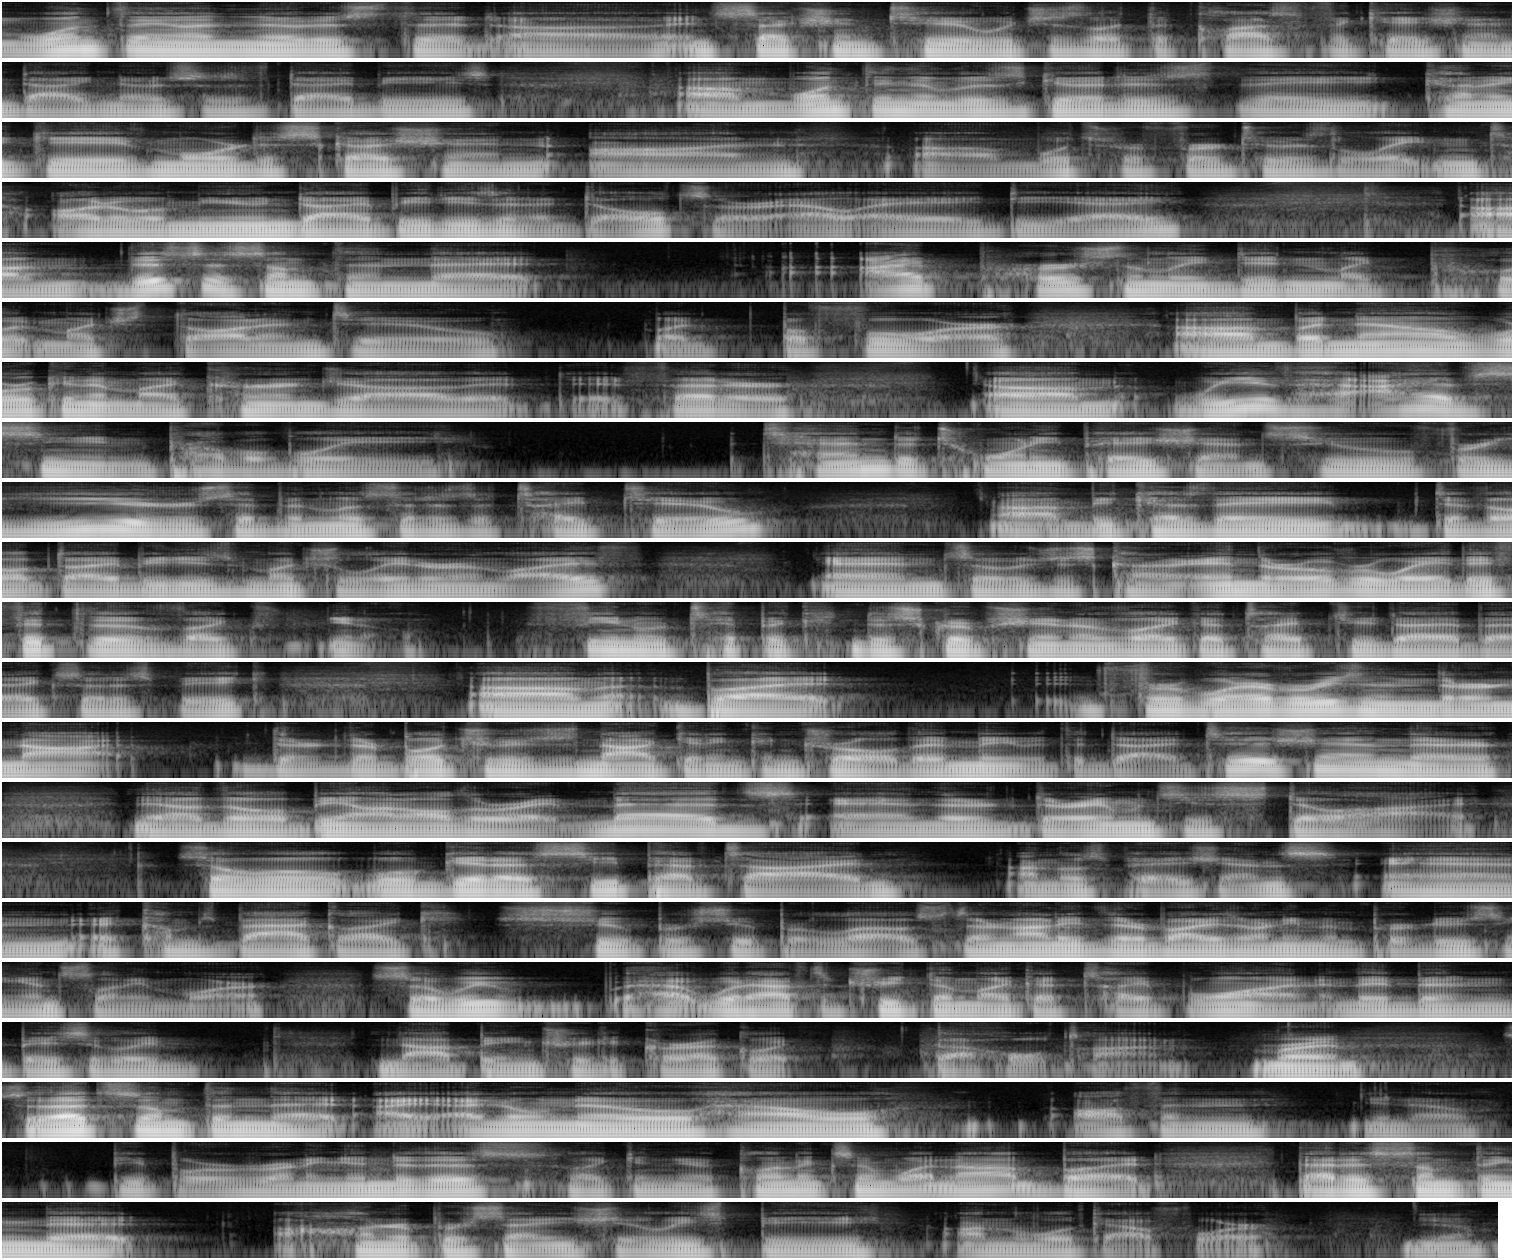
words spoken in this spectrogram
One thing I noticed that uh, in section two, which is like the classification and diagnosis of diabetes, um, one thing that was good is they kind of gave more discussion on um, what's referred to as latent autoimmune diabetes in adults, or LADA. Um, this is something that I personally didn't like put much thought into like before, um, but now working at my current job at, at Feder, um, we've I have seen probably 10 to 20 patients who for years have been listed as a type 2 um, because they developed diabetes much later in life and so it's just kind of and they're overweight they fit the like you know phenotypic description of like a type 2 diabetic so to speak um, but for whatever reason they're not their, their blood sugar is not getting controlled. They meet with the dietitian. They're you know they'll be on all the right meds, and their their A1C is still high. So we'll we'll get a C peptide on those patients, and it comes back like super super low. So they're not even their bodies aren't even producing insulin anymore. So we ha- would have to treat them like a type one, and they've been basically not being treated correctly that whole time. Right. So that's something that I, I don't know how often you know people are running into this, like in your clinics and whatnot, but that is something that 100% you should at least be on the lookout for. Yeah.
